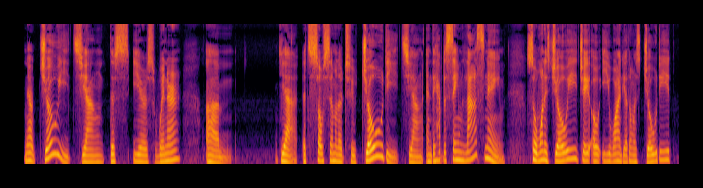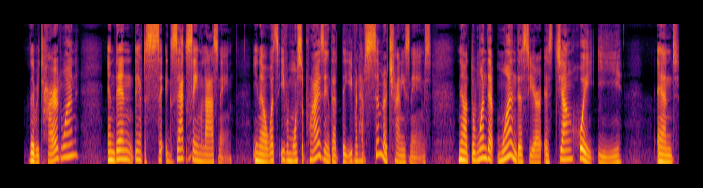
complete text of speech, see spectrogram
Now, Joey Jiang, this year's winner, um, yeah, it's so similar to Jody Jiang, and they have the same last name. So one is Joey, J O E Y, and the other one is Jody, the retired one. And then they have the exact same last name. You know, what's even more surprising that they even have similar Chinese names. Now, the one that won this year is Jiang Hui Yi, and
